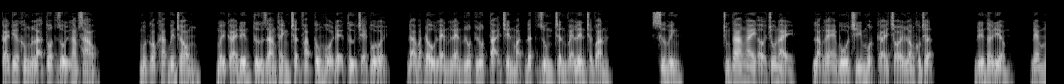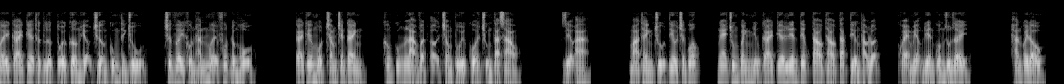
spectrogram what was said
Cái kia không là tốt rồi làm sao? Một góc khác bên trong, mấy cái đến từ giang thành trận pháp công hội đệ tử trẻ tuổi, đã bắt đầu lén lén lút lút tại trên mặt đất dùng chân vẽ lên trận văn. Sư minh, chúng ta ngay ở chỗ này, lặng lẽ bố trí một cái chói long khốn trận. Đến thời điểm, đem mấy cái kia thực lực tối cường hiệu trưởng cùng thành chủ, trước vây khốn hắn mười phút đồng hồ. Cái kia một trăm chén canh, không cũng là vật ở trong túi của chúng ta sao? Diệu a. Mà thành chủ tiêu trần quốc, nghe chung quanh những cái kia liên tiếp tao thao tác tiếng thảo luận khoe miệng điên cùng run dậy hắn quay đầu,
